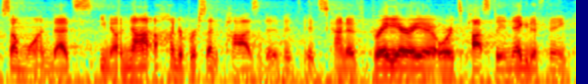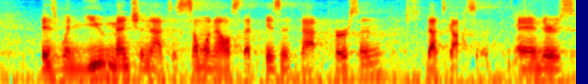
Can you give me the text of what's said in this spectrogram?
someone that's you know not 100% positive it, it's kind of gray area or it's possibly a negative thing is when you mention that to someone else that isn't that person that's gossip and there's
